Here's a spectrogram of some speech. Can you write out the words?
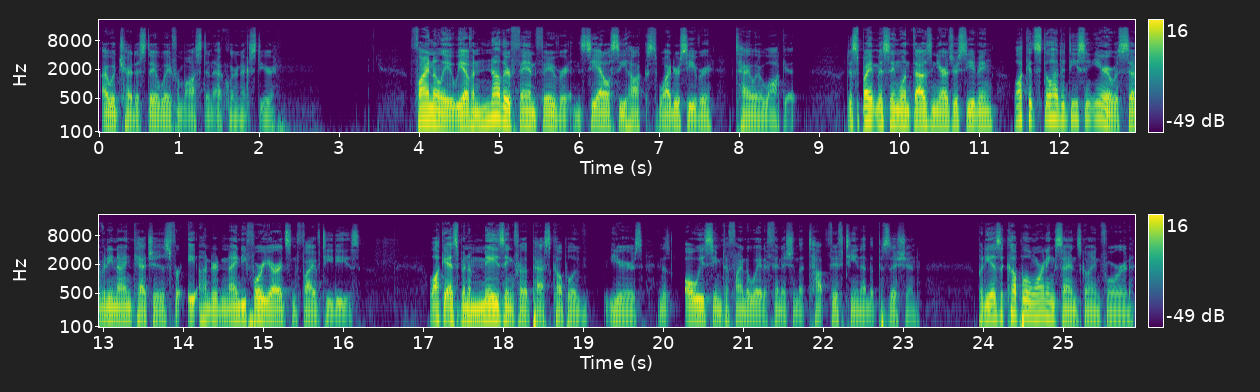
I would try to stay away from Austin Ekeler next year. Finally, we have another fan favorite in Seattle Seahawks wide receiver Tyler Lockett. Despite missing 1,000 yards receiving, Lockett still had a decent year with 79 catches for 894 yards and 5 TDs. Lockett has been amazing for the past couple of years and has always seemed to find a way to finish in the top 15 at the position. But he has a couple of warning signs going forward.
